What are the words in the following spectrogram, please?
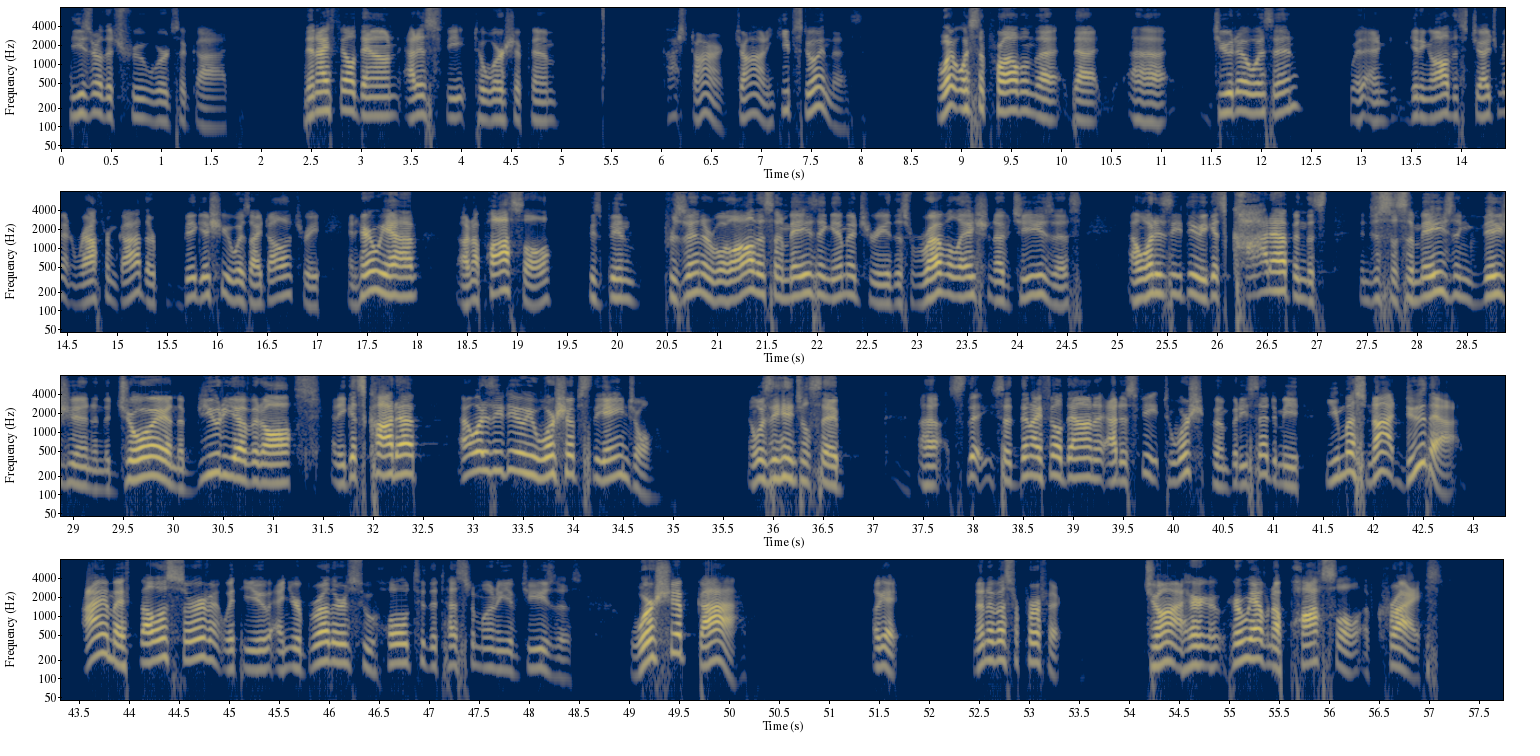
These are the true words of God. Then I fell down at his feet to worship him. Gosh darn, John, he keeps doing this. What was the problem that, that uh, Judah was in with, and getting all this judgment and wrath from God? Their big issue was idolatry. And here we have an apostle who's been presented with all this amazing imagery, this revelation of Jesus. And what does he do? He gets caught up in this in just this amazing vision and the joy and the beauty of it all. And he gets caught up. And what does he do? He worships the angel. And what does the angel say? Uh, he said, Then I fell down at his feet to worship him. But he said to me, You must not do that. I am a fellow servant with you and your brothers who hold to the testimony of Jesus. Worship God. Okay, none of us are perfect. John, here, here we have an apostle of Christ,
